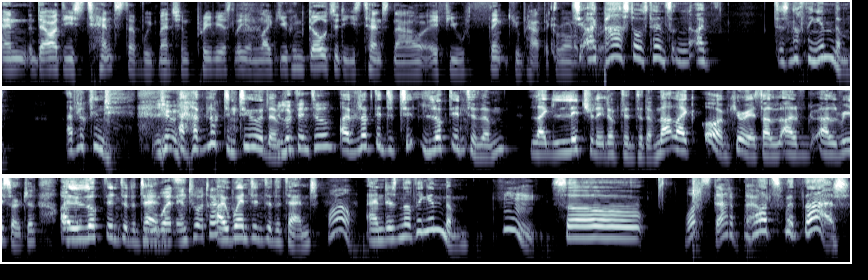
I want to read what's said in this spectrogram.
and there are these tents that we mentioned previously, and like you can go to these tents now if you think you've had the coronavirus. See, I passed those tents and I've there's nothing in them. I've looked into You- I've looked into them. You looked into 'em? I've looked into two, looked into them, like literally looked into them. Not like oh I'm curious, I'll I'll, I'll research it. I looked into the tent. went into a tent? I went into the tent. Wow. And there's nothing in them. Hmm. So What's that about? what's with that?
